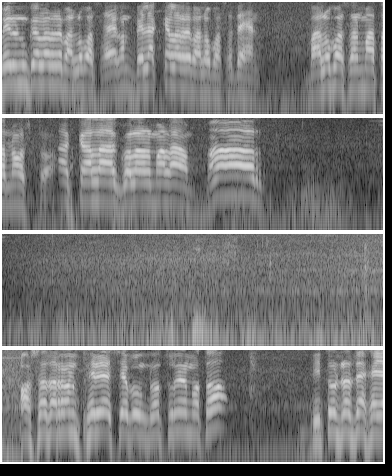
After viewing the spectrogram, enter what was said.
মেরুন কালারের ভালোবাসা এখন ব্ল্যাক কালারের ভালোবাসা দেখেন। ভালোবাসার মাথা নষ্ট। কালা গলার মালা মার। অসাধারণ ফ্রেশ এবং নতুনের মতো ভিতরটা দেখাই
